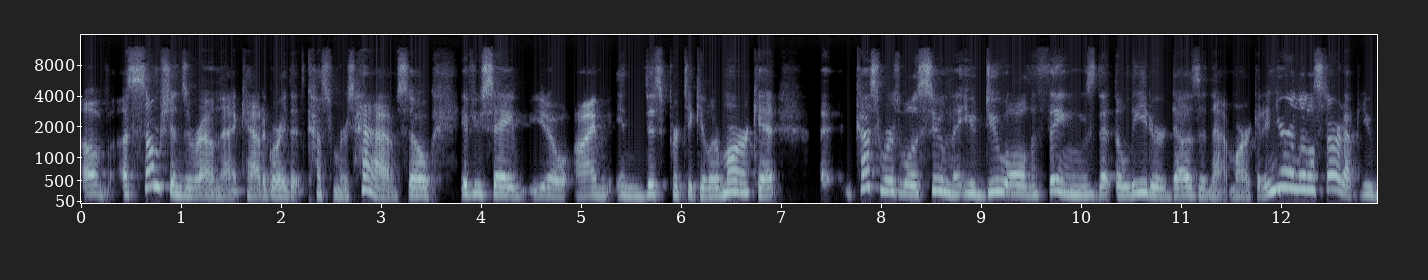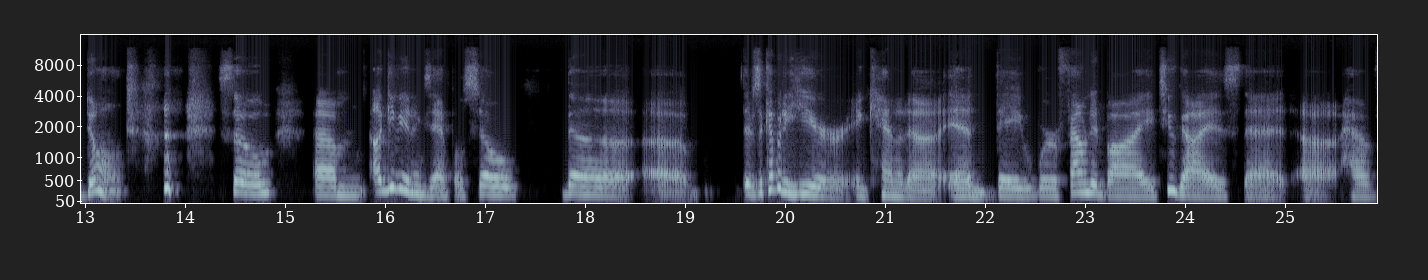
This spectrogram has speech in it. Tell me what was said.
of assumptions around that category that customers have. So if you say, you know, I'm in this particular market, uh, customers will assume that you do all the things that the leader does in that market. And you're a little startup you don't. So um, i'll give you an example. So the uh, there's a company here in canada and they were founded by two guys that uh, have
